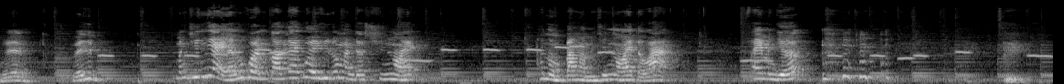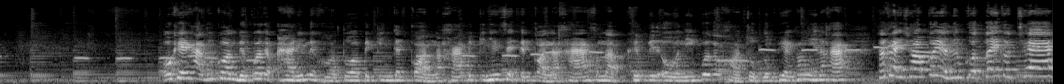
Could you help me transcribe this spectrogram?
เว้ยเว้ยมันชิ้นใหญ่นะทุกคน ตอนแรกก็เลยคิดว่ามันจะชิ้นน้อย ขนมปังอะมันชิ้นน้อยแต่ว่าไส้มันเยอะ โอเคค่ะทุกคนเดี๋ยวกล้วยกับอานิดหนึ่งขอตัวไปกินกันก่อนนะคะ ไปกินให้เสร็จกันก่อนนะคะสำหรับคลิปวิดีโอวันนี้กล้วยก็ขอจบลงเพียงเท่านี้นะคะ ถ้าใครชอบก็อย่าลืมกดไลค์กดแชร์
